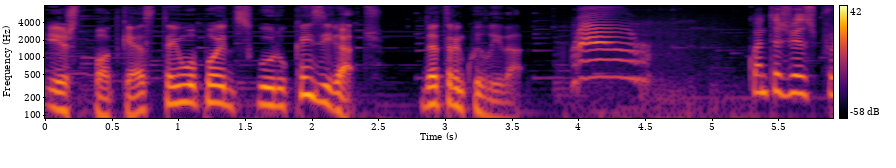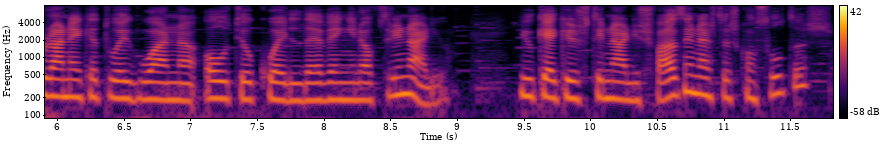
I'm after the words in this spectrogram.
Este podcast tem o apoio de seguro Cães e Gatos, da Tranquilidade. Quantas vezes por ano é que a tua iguana ou o teu coelho devem ir ao veterinário? E o que é que os veterinários fazem nestas consultas?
